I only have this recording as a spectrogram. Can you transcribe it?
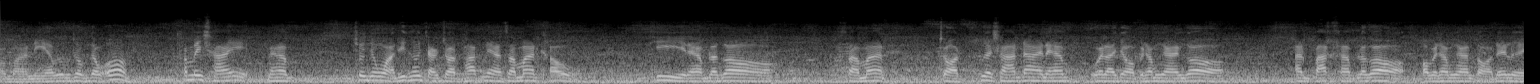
ประมาณนี้ครับท่านผู้ชมแต่ว่าอ้อถ้าไม่ใช้นะครับ ช่วงจังหวะที่เครื่องจักรจอดพักเนี่ยสามารถเข้าที่นะครับ แล้วก็สามารถจอดเพื่อชาร์จได้นะครับ เวลาจะออกไปทำงานก็อันปลั๊กครับ แล้วก็ออกไปทำงานต่อได้เลย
